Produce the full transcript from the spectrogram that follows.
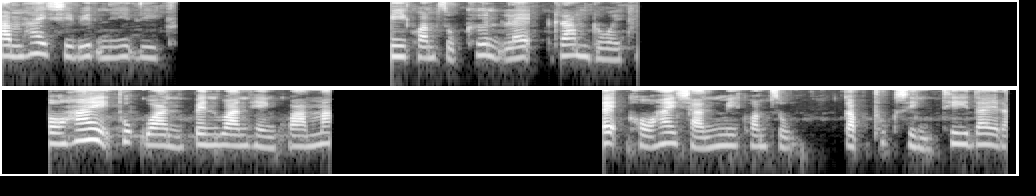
ทำให้ชีวิตนี้ดีขึ้น มีความสุขขึ้นและร่ำรวยขึ้น ขอให้ทุกวันเป็นวันแห่งความมั่ง และขอให้ฉันมีความสุขกับทุกสิ่งที่ได้รับ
